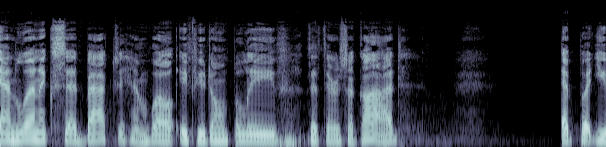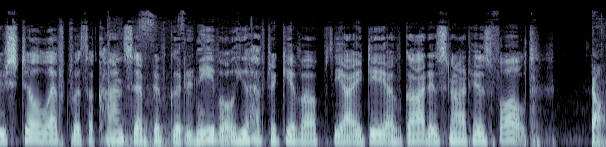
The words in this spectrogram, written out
And Lennox said back to him, Well, if you don't believe that there's a God, but you're still left with a concept of good and evil, you have to give up the idea of God is not his fault. Yeah.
